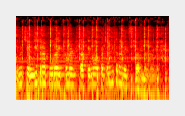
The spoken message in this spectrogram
ਇਹਨੂੰ ਚੰਗੀ ਤਰ੍ਹਾਂ ਪੂਰਾ 1 ਮਿੰਟ ਤੱਕ ਇਹਨੂੰ ਆਪਾਂ ਚੰਗੀ ਤਰ੍ਹਾਂ ਮਿਕਸ ਕਰ ਲੈਣਾ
